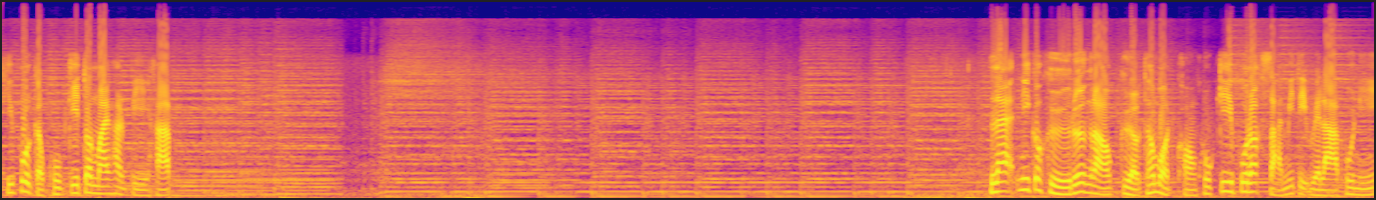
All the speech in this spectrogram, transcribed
ที่พูดกับคุกกี้ต้นไม้พันปีครับ และนี่ก็คือเรื่องราวเกือบทั้งหมดของคุกกี้ผู้รักษามิติเวลาผู้นี้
